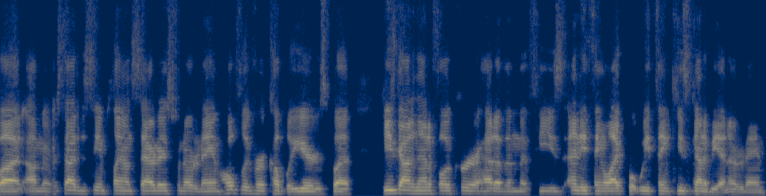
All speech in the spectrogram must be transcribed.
But I'm excited to see him play on Saturdays for Notre Dame, hopefully for a couple of years. But he's got an NFL career ahead of him if he's anything like what we think he's going to be at Notre Dame.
